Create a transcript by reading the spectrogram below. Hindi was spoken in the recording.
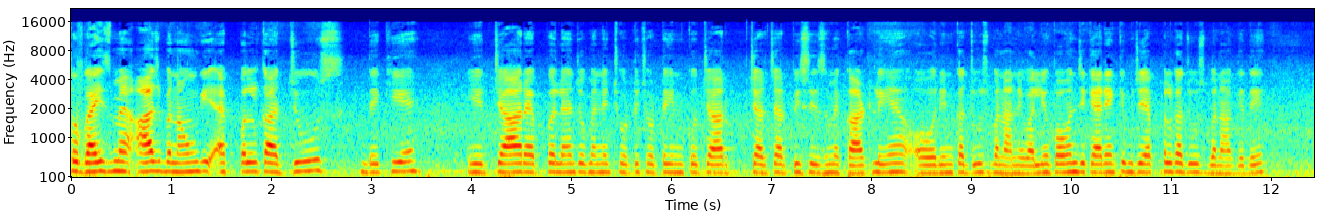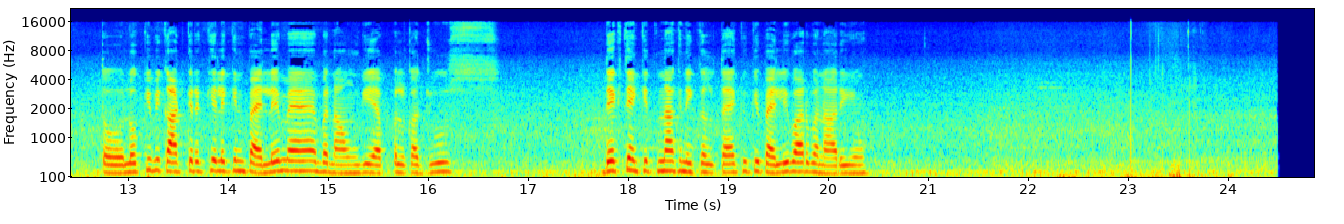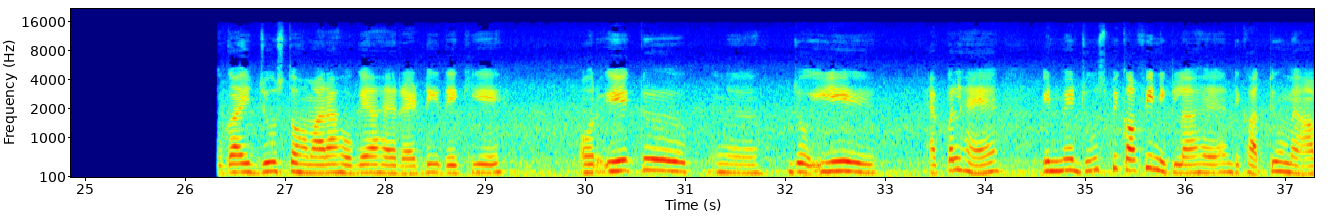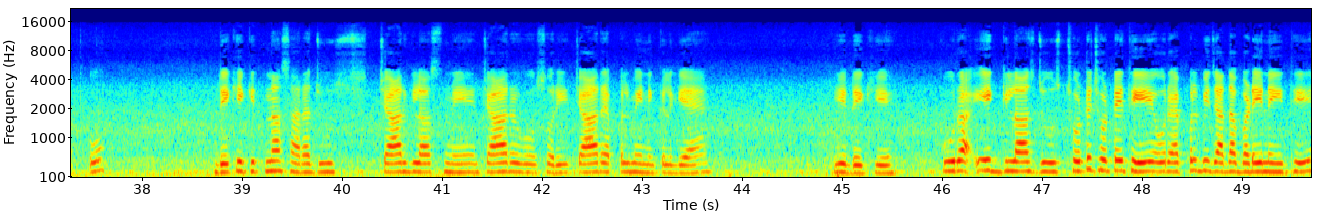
तो गाइज़ मैं आज बनाऊँगी एप्पल का जूस देखिए, ये चार एप्पल हैं जो मैंने छोटे छोटे इनको चार चार चार पीसेस में काट लिए हैं और इनका जूस बनाने वाली हूँ। पवन जी कह रहे हैं कि मुझे एप्पल का जूस बना के दे। तो लौकी भी काट के रखी है, लेकिन पहले मैं बनाऊँगी एप्पल का जूस देखते हैं कितना निकलता है, क्योंकि पहली बार बना रही हूँ। तो जूस तो हमारा हो गया है रेडी देखिए और एक जो ये एप्पल हैं, इनमें जूस भी काफ़ी निकला है, दिखाती हूँ मैं आपको। देखिए कितना सारा जूस चार गिलास में, चार वो सॉरी चार एप्पल में निकल गया है। ये देखिए, पूरा एक गिलास जूस छोटे छोटे थे और एप्पल भी ज़्यादा बड़े नहीं थे।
